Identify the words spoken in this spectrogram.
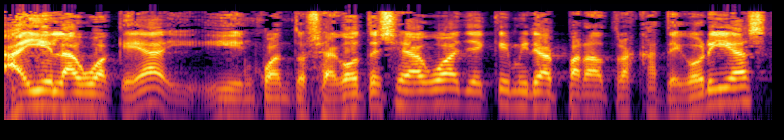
hay el agua que hay y en cuanto se agote ese agua ya hay que mirar para otras categorías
